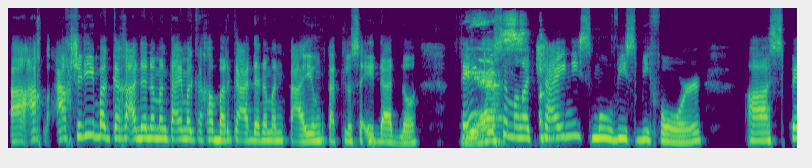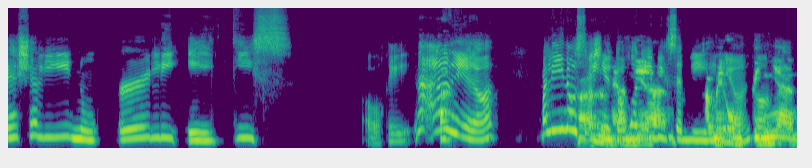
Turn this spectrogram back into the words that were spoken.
ah, ac- actually, magkakaano naman tayo, magkakabarkada naman tayong tatlo sa edad, no? Thank you Yes. sa mga Chinese movies before, ah, especially nung early 80s. Okay. Na ano yun, no? Malinaw sa Ah, inyo to kung ibig sabihin Sa may yun. umpinyan.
